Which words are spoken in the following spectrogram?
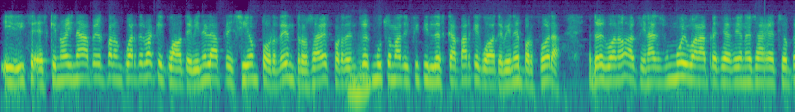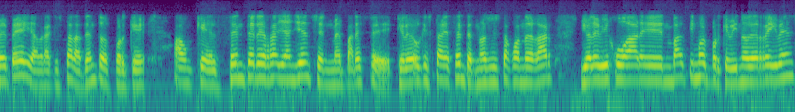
y dice, es que no hay nada peor para un quarterback que cuando te viene la presión por dentro, ¿sabes? Por dentro es mucho más difícil de escapar que cuando te viene por fuera. Entonces, bueno, al final es muy buena apreciación esa que ha hecho Pepe y habrá que estar atentos porque aunque el center es Ryan Jensen, me parece, creo que está de center, no sé si está jugando de guard, yo le vi jugar en Baltimore porque vino de Ravens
